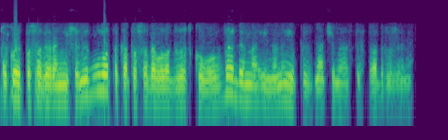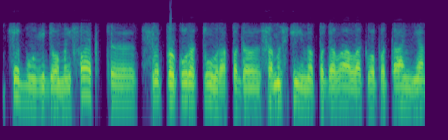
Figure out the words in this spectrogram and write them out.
Такої посади раніше не було. Така посада була додатково введена і на неї призначена сестра дружини. Це був відомий факт. Е, Це прокуратура самостійно подавала клопотання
